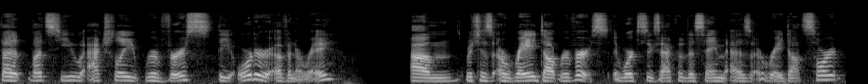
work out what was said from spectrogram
that lets you actually reverse the order of an array um, which is array.reverse. It works exactly the same as array.sort.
